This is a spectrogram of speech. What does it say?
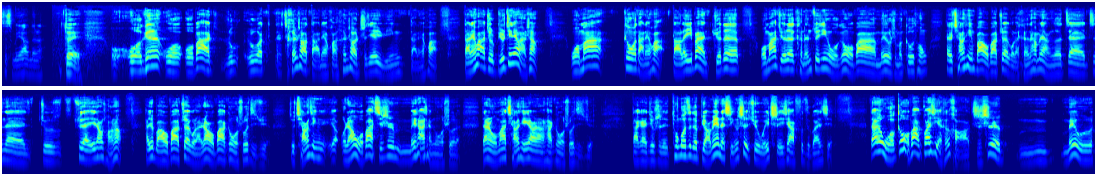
是什么样的呢？对我，我跟我我爸如如果很少打电话，很少直接语音打电话，打电话就是比如今天晚上，我妈。跟我打电话打了一半，觉得我妈觉得可能最近我跟我爸没有什么沟通，她就强行把我爸拽过来，可能他们两个在正在就是睡在一张床上，她就把我爸拽过来，让我爸跟我说几句，就强行要，然后我爸其实没啥想跟我说的，但是我妈强行要让他跟我说几句，大概就是通过这个表面的形式去维持一下父子关系。当然我跟我爸关系也很好啊，只是嗯没有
